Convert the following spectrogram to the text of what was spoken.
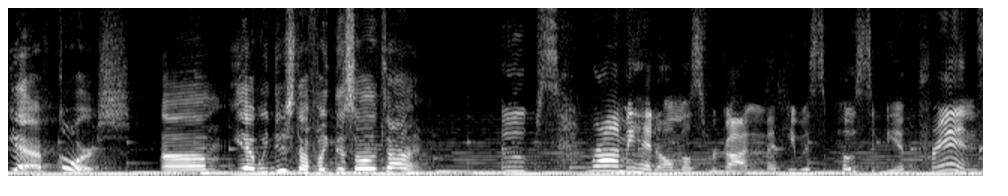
Yeah, of course. Um, yeah, we do stuff like this all the time. Oops, Rami had almost forgotten that he was supposed to be a prince.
